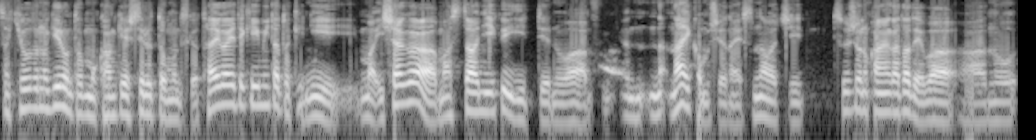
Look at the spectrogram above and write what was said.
先ほどの議論とも関係してると思うんですけど、対外的に見たときに、まあ、医者がマスターに行く意義っていうのはないかもしれない。すなわち、通常の考え方では、あの、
